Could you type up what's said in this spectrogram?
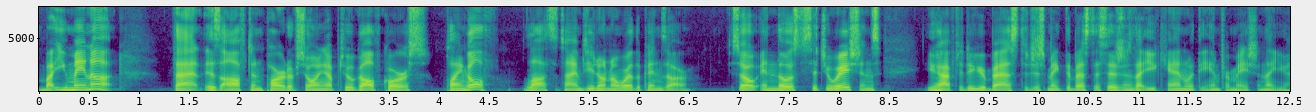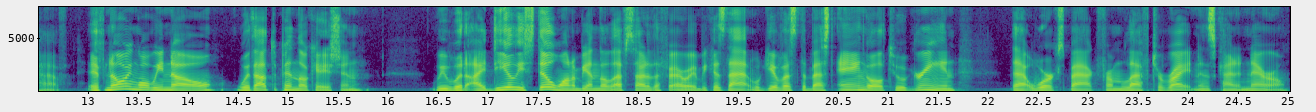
but you may not. That is often part of showing up to a golf course playing golf. Lots of times you don't know where the pins are. So, in those situations, you have to do your best to just make the best decisions that you can with the information that you have. If knowing what we know without the pin location, we would ideally still want to be on the left side of the fairway because that will give us the best angle to a green that works back from left to right and it's kind of narrow.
